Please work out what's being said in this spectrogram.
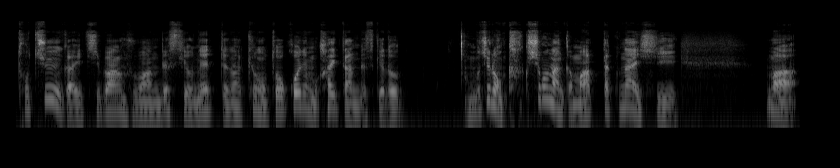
途中が一番不安ですよねっていうのは今日の投稿にも書いたんですけど、もちろん確証なんか全くないし、ま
